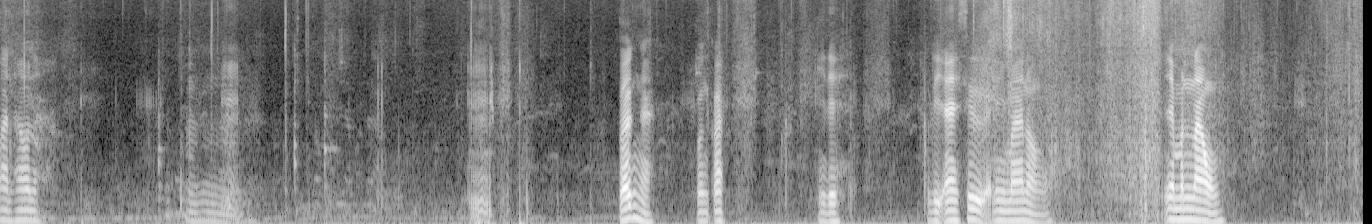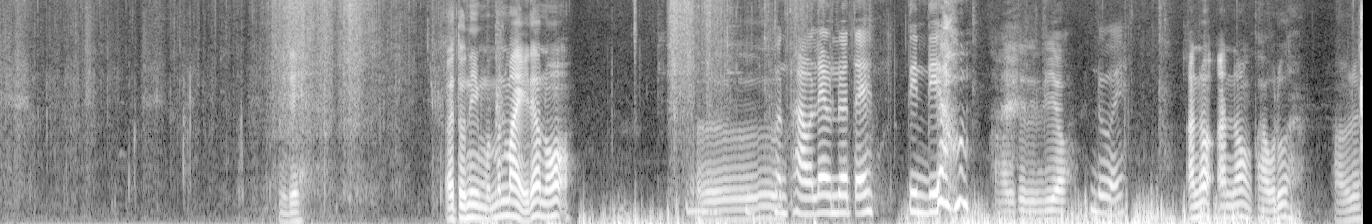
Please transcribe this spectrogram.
บ้านเฮานะอืมเบิ้งไงเบิ้งก่อนนี่เด้พอดีไอ้ซื้ออันนี้มาหน่องอย่ามันเน่า นี่เด้เออตัวนี้เหมือนมันใหม่แล้วเนาะเออเพิ่นเผาแล้วเหลือแต่ตีนเดียวหายไปตัวเดียวโดยอันน้องอันน้องเผาด้วยเผาเลย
